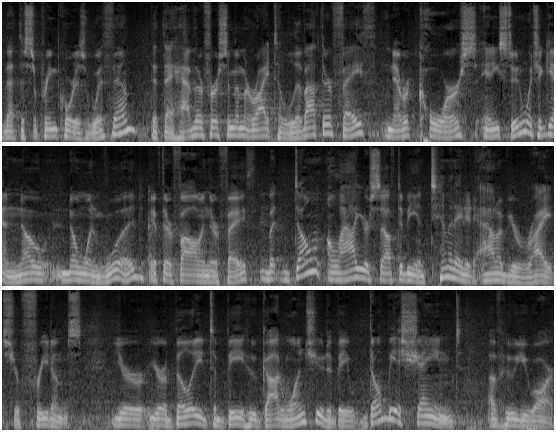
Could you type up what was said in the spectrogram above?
that the Supreme Court is with them, that they have their First Amendment right to live out their faith, never coerce any student, which again, no no one would if they're following their faith. But don't allow yourself to be intimidated out of your rights, your freedoms, your your ability to be who God wants you to be. Don't be ashamed of who you are.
